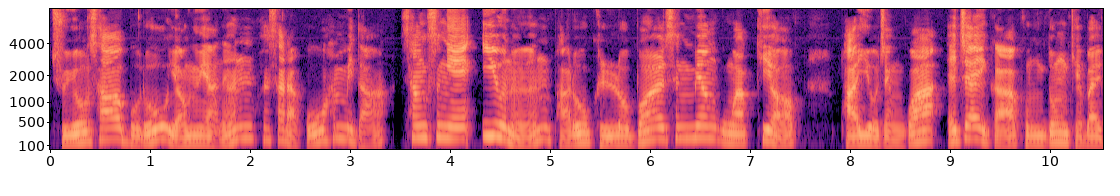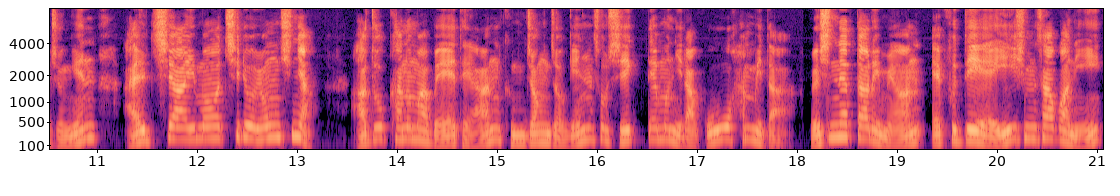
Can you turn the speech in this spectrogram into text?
주요 사업으로 영위하는 회사라고 합니다. 상승의 이유는 바로 글로벌 생명공학 기업 바이오젠과 에자이가 공동 개발 중인 알츠하이머 치료용 신약 아두카누마베에 대한 긍정적인 소식 때문이라고 합니다. 외신에 따르면 FDA 심사관이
